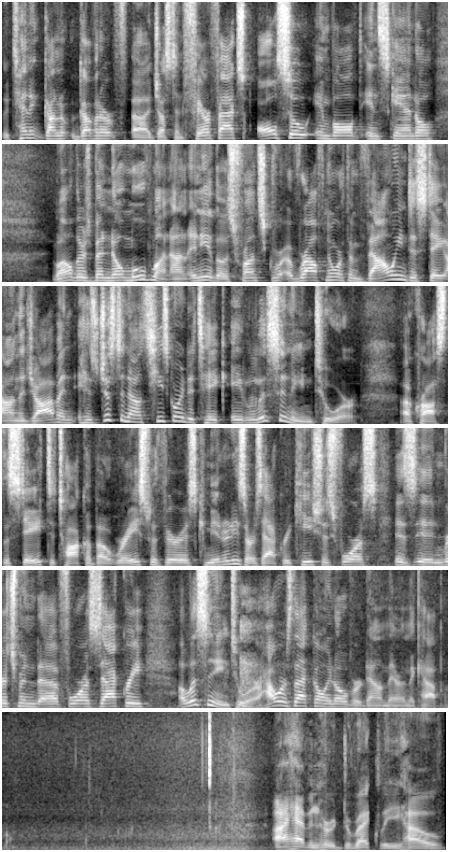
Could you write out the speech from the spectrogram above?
Lieutenant Governor uh, Justin Fairfax, also involved in scandal. Well, there's been no movement on any of those fronts. Ralph Northam vowing to stay on the job and has just announced he's going to take a listening tour across the state to talk about race with various communities. Our Zachary Kiesch is for us is in Richmond uh, for us. Zachary, a listening tour. How is that going over down there in the Capitol? I haven't heard directly how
